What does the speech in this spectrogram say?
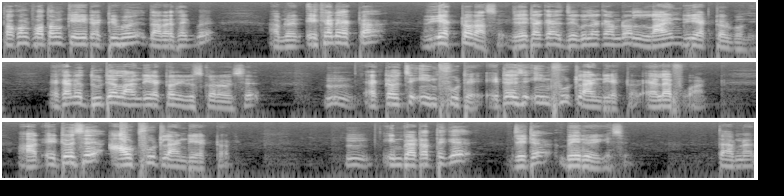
তখন প্রথম কে এইট অ্যাক্টিভ হয়ে দাঁড়ায় থাকবে। আপনার এখানে একটা রিয়াক্টর আছে, যেটাকে, যেগুলোকে আমরা লাইন রিঅ্যাক্টর বলি। এখানে দুইটা লাইন রিঅ্যাক্টর ইউজ করা হয়েছে। হুম, একটা হচ্ছে ইনফুটে এটা হচ্ছে input line reactor L F one আর এটা হচ্ছে আউটপুট লাইন রিঅ্যাক্টর হুম। ইনভার্টার থেকে যেটা বের হয়ে গেছে। তা আপনার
